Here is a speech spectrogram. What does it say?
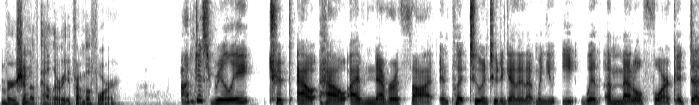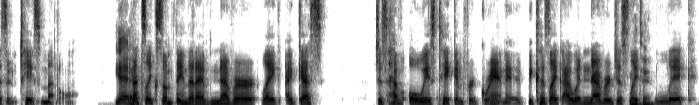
version of cutlery from before. I'm just really tripped out how I've never thought and put two and two together that when you eat with a metal fork, it doesn't taste metal. Yeah. That's like something that I've never like I guess just have always taken for granted because like I would never just like lick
